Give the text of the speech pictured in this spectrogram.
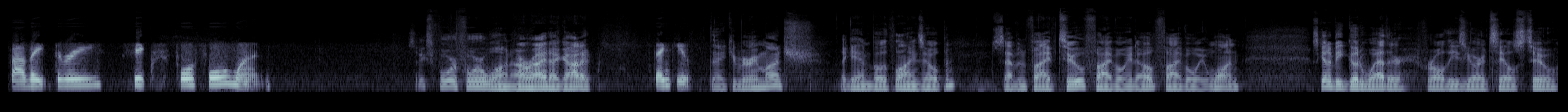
583 6441. 6441. All right, I got it. Thank you. Thank you very much. Again, both lines open 752 580 5081. It's going to be good weather for all these yard sales, too.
